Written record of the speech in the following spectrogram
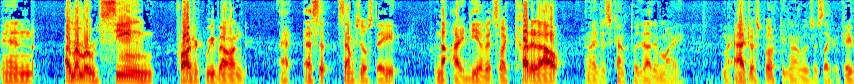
And I remember seeing Project Rebound at San Francisco State and the idea of it. So I cut it out and I just kind of put that in my my address book, and I was just like, okay,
